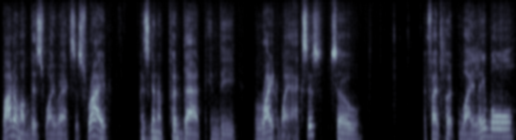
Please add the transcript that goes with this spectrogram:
bottom of this y-axis right is going to put that in the right y-axis. So if I put y label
